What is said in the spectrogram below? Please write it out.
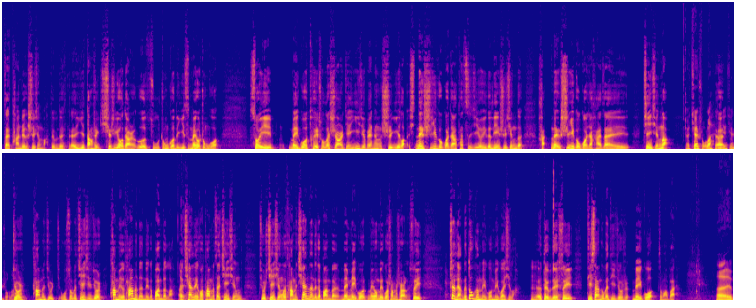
在谈这个事情嘛，对不对？呃，也当时其实有点遏阻中国的意思，没有中国，所以美国退出了十二减一，就变成十一了。那十一个国家，他自己有一个临时性的，还那十一个国家还在进行呢。签署了，已经签署了。就是他们就是我说的进行，就是他们有他们的那个版本了。呃，签了以后，他们在进行，就是进行了他们签的那个版本，没美国没有美国什么事儿了，所以。这两个都跟美国没关系了，呃，对不对？所以第三个问题就是美国怎么办？呃，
